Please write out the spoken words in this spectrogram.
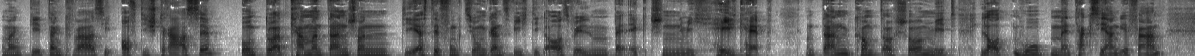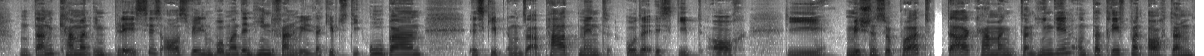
Man geht dann quasi auf die Straße und dort kann man dann schon die erste Funktion ganz wichtig auswählen bei Action, nämlich Hail Cab. Und dann kommt auch schon mit lautem Hupen ein Taxi angefahren. Und dann kann man in Places auswählen, wo man denn hinfahren will. Da gibt es die U-Bahn, es gibt unser Apartment oder es gibt auch die Mission Support. Da kann man dann hingehen und da trifft man auch dann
